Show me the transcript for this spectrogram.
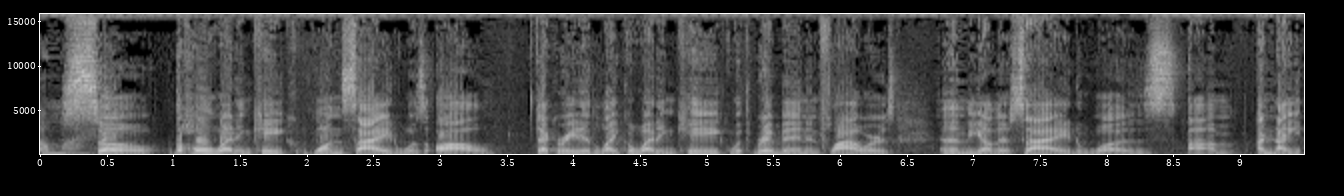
Oh my. So the whole wedding cake, one side was all decorated like a wedding cake with ribbon and flowers, and then the other side was um, a night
